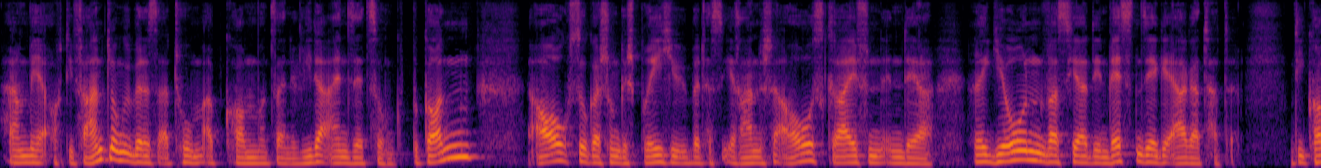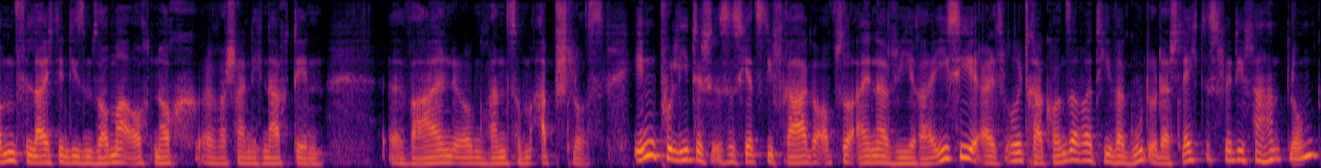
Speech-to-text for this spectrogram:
haben wir auch die Verhandlungen über das Atomabkommen und seine Wiedereinsetzung begonnen. Auch sogar schon Gespräche über das iranische Ausgreifen in der Region, was ja den Westen sehr geärgert hatte. Die kommen vielleicht in diesem Sommer auch noch, äh, wahrscheinlich nach den äh, Wahlen irgendwann zum Abschluss. Innenpolitisch ist es jetzt die Frage, ob so einer wie Raisi als ultrakonservativer gut oder schlecht ist für die Verhandlungen.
